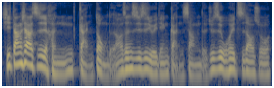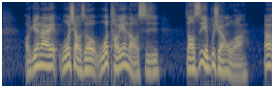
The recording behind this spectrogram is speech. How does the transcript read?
其实当下是很感动的，然后甚至是有一点感伤的，就是我会知道说，哦，原来我小时候我讨厌老师，老师也不喜欢我啊，啊，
